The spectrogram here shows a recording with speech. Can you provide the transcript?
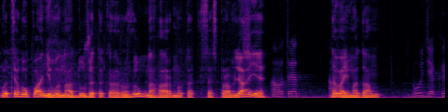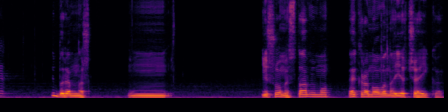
Оцього пані вона дуже така розумна, гарно так все справляє. А от ряд. а Давай, мадам. Будь-який. І беремо наш. м, І що ми ставимо? Екранована ячейка.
